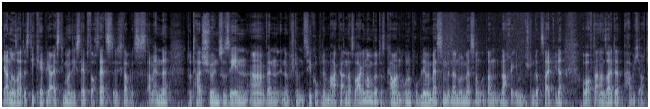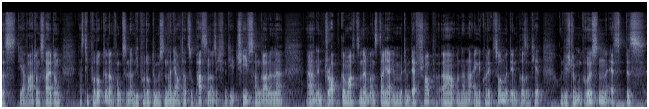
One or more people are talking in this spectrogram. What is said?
Die andere Seite ist die KPIs, die man sich selbst auch setzt. Ich glaube, es ist am Ende total schön zu sehen, äh, wenn in einer bestimmten Zielgruppe eine Marke anders wahrgenommen wird. Das kann man ohne Probleme messen mit einer Nullmessung und dann nach eben bestimmter Zeit wieder. Aber auf der anderen Seite habe ich auch das, die Erwartungshaltung, dass die Produkte dann funktionieren. Und die Produkte müssen dann ja auch dazu passen. Also ich finde, die Chiefs haben gerade eine äh, einen Drop gemacht, so nennt man es dann ja eben mit dem Dev-Shop äh, und haben eine eigene Kollektion mit denen präsentiert. Und bestimmten Größen, S bis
